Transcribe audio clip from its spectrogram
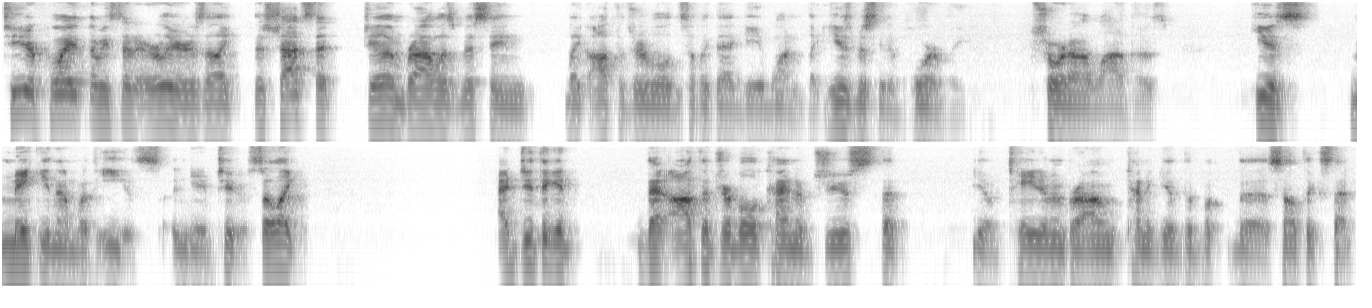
to your point that we said earlier, is like the shots that Jaylen Brown was missing, like off the dribble and stuff like that, in game one, like he was missing them horribly, short on a lot of those. He was making them with ease in game two. So like, I do think it that off the dribble kind of juice that you know Tatum and Brown kind of give the the Celtics that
